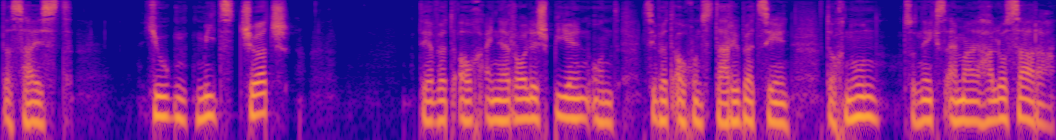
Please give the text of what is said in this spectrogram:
das heißt Jugend Meets Church, der wird auch eine Rolle spielen und sie wird auch uns darüber erzählen. Doch nun zunächst einmal Hallo Sarah.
